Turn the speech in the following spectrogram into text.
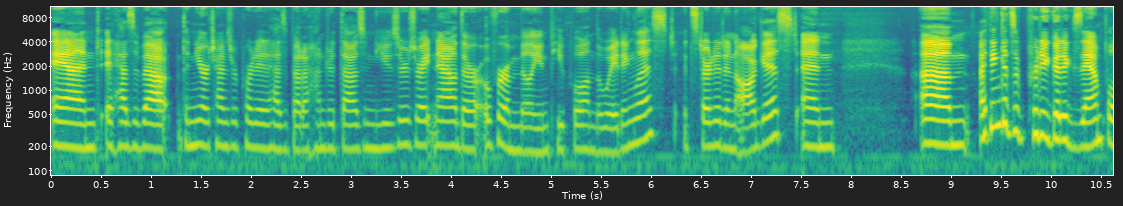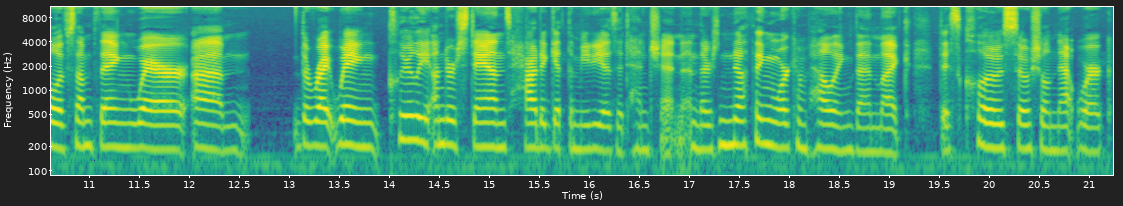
and it has about the New York Times reported it has about 100,000 users right now. There are over a million people on the waiting list. It started in August, and um, I think it's a pretty good example of something where um, the right wing clearly understands how to get the media's attention, and there's nothing more compelling than like this closed social network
